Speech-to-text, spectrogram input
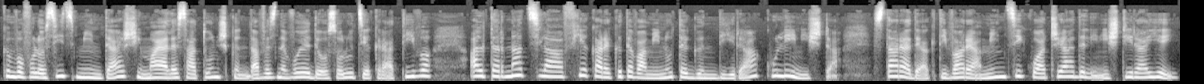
Când vă folosiți mintea și mai ales atunci când aveți nevoie de o soluție creativă, alternați la fiecare câteva minute gândirea cu liniștea, starea de activare a minții cu aceea de liniștirea ei.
